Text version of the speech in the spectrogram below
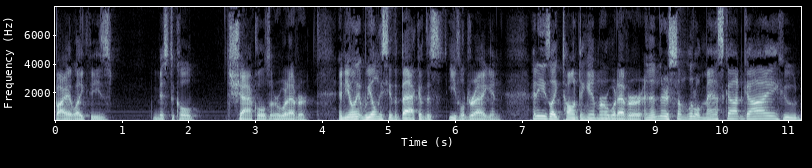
by like these mystical shackles or whatever, and you only we only see the back of this evil dragon, and he's like taunting him or whatever. And then there's some little mascot guy who,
